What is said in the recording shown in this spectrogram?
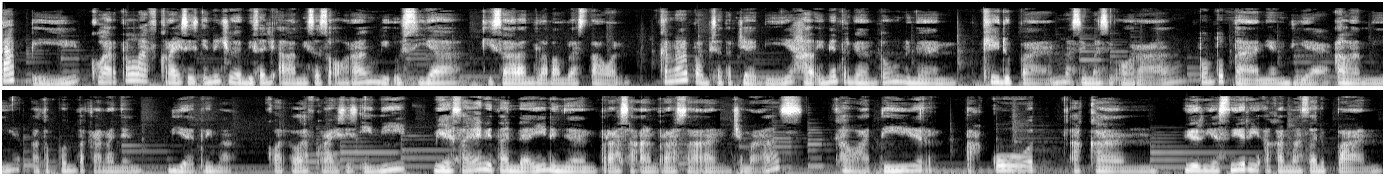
Tapi, quarter life crisis ini juga bisa dialami seseorang di usia kisaran 18 tahun. Kenapa bisa terjadi? Hal ini tergantung dengan kehidupan masing-masing orang, tuntutan yang dia alami, ataupun tekanan yang dia terima. Quarter life crisis ini biasanya ditandai dengan perasaan-perasaan cemas, khawatir, takut akan dirinya sendiri akan masa depan.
